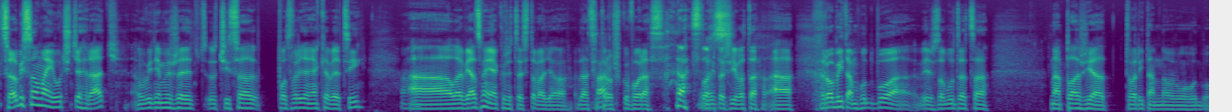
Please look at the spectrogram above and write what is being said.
chcel by som aj určite hrať. Uvidíme, že či sa potvrdia nejaké veci. Ale viac menej akože cestovať a dať si Fakt? trošku voraz z tohto Yes. života. A robiť tam hudbu a vieš, zobúdzať sa na pláži a tvoriť tam novú hudbu.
